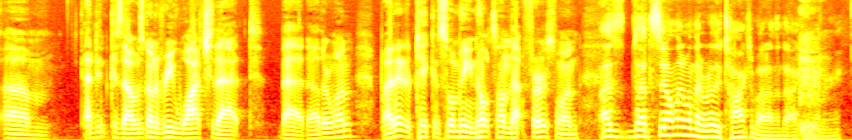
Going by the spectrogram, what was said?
Um, I didn't because I was going to rewatch that that other one, but I ended up taking so many notes on that first one. That's the only one they really talked about in the documentary.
